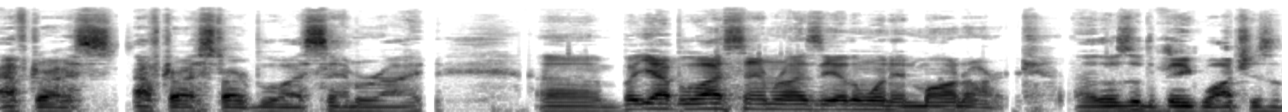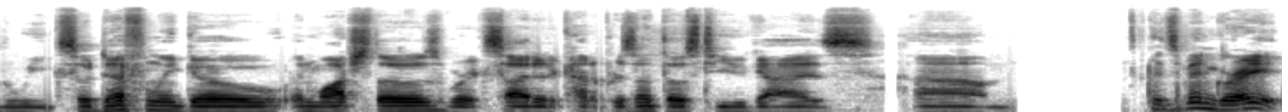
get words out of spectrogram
After I after I start Blue Eye Samurai. Um, but yeah, Blue Eye Samurai is the other one, and Monarch. Uh, those are the big watches of the week. So definitely go and watch those. We're excited to kind of present those to you guys. Um, it's been great.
